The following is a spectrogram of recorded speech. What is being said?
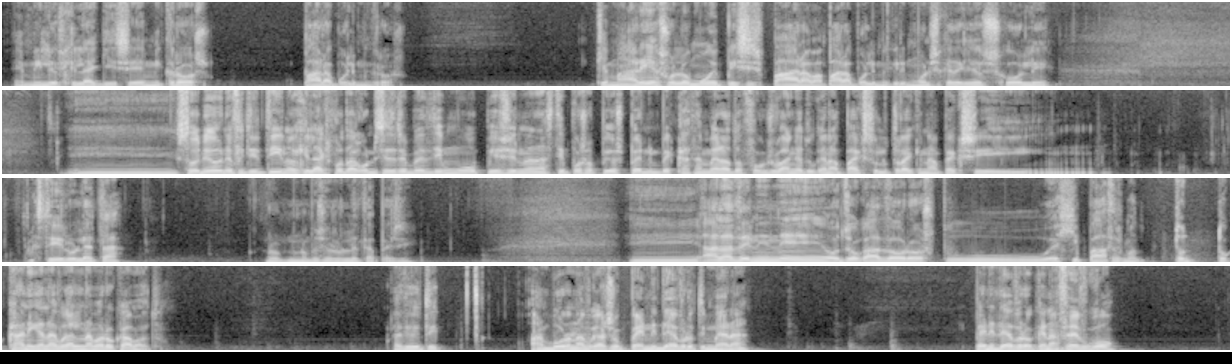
Εμίλιος Χιλάκης, ε, μικρός. Πάρα πολύ μικρός. Και Μαρία Σολομού επίσης πάρα, πάρα πολύ μικρή. Μόλις είχα τελειώσει σχολή. Ε, στον νέο φοιτητή είναι ο Χιλάκης πρωταγωνιστής, ρε παιδί μου, ο οποίος είναι ένας τύπος ο οποίος παίρνει κάθε μέρα το Volkswagen του και να πάει στο λουτράκι να παίξει στη ρουλέτα. Νομίζω ρουλέτα παίζει. Ε, αλλά δεν είναι ο τζογαδόρος που έχει πάθος. Το, το κάνει για να βγάλει ένα μεροκάμα του. Δηλαδή ότι αν μπορώ να βγάζω 50 ευρώ τη μέρα, 50 ευρώ και να φεύγω,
